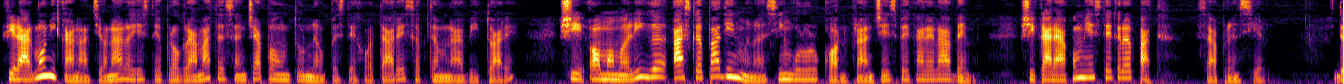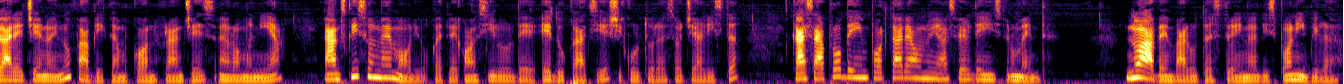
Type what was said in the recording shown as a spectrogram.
Filarmonica Națională este programată să înceapă un turneu peste hotare săptămâna viitoare și o mămăligă a scăpat din mână singurul corn francez pe care îl avem și care acum este crăpat, s-a plâns el. Deoarece noi nu fabricăm corn francez în România, am scris un memoriu către Consiliul de Educație și Cultură Socialistă ca să aprobe importarea unui astfel de instrument. Nu avem valută străină disponibilă,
